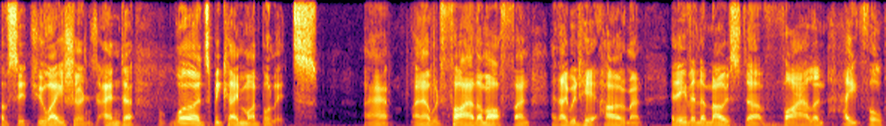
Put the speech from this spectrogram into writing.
of situations, and uh, words became my bullets. Uh, and I would fire them off, and, and they would hit home, and, and even the most uh, violent, hateful,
